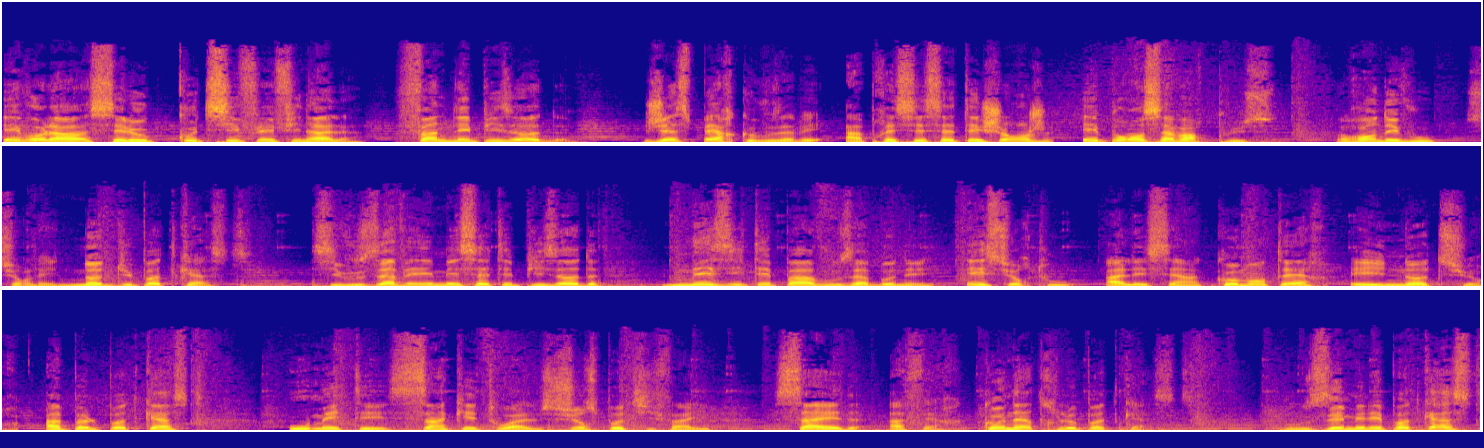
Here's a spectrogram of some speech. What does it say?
Et voilà, c'est le coup de sifflet final. Fin de l'épisode. J'espère que vous avez apprécié cet échange et pour en savoir plus, rendez-vous sur les notes du podcast. Si vous avez aimé cet épisode, n'hésitez pas à vous abonner et surtout à laisser un commentaire et une note sur Apple Podcast ou mettez 5 étoiles sur Spotify, ça aide à faire connaître le podcast. Vous aimez les podcasts?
